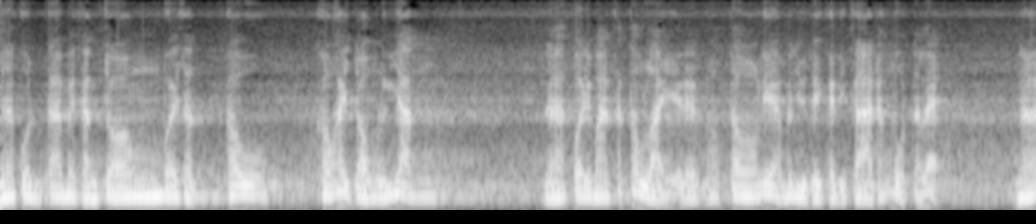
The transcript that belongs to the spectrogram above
นะกลการไปสั่งจองบริษัทเขาเขาให้จองหรือยัง นะปริมาณสักเท่าไหร่อะไรตรงเนี้ยมันอยู่ในกติกาทั้งหมดนั่นแหละนะ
